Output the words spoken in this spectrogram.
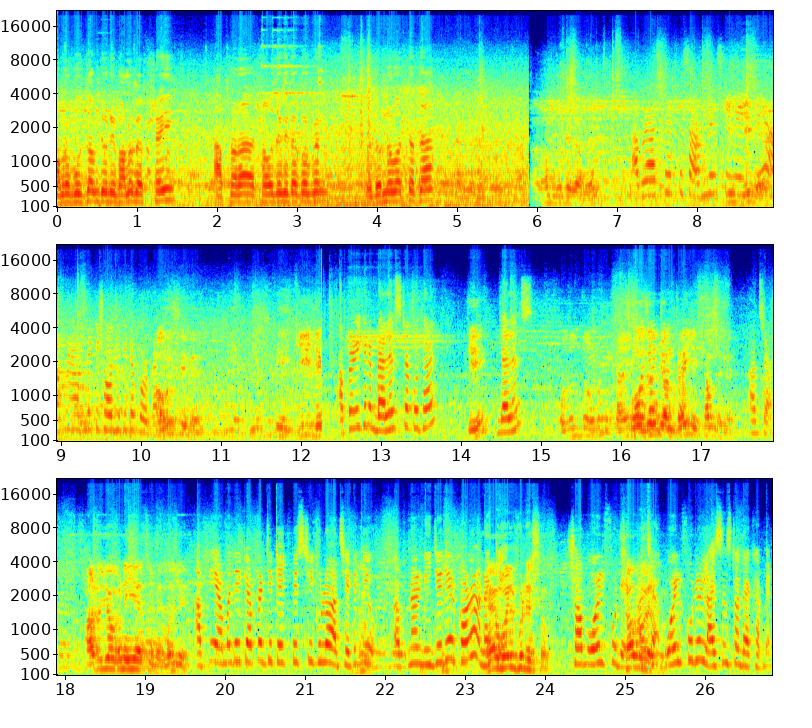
আমরা বুঝলাম যে উনি ভালো ব্যবসায়ী আপনারা সহযোগিতা করবেন। তো ধন্যবাদ চাচা। আমরা আজকে একটা সার্ভিলেন্স টিমে এসেছি আপনারা আমাদেরকে সহযোগিতা করবেন। আপনার এখানে ব্যালেন্সটা কোথায়? জি। ব্যালেন্স? ওজন যন্ত্র সামনে আচ্ছা। আরও ইয়ে আছে ম্যাম ওই আপনি আমাদেরকে আপনার যে কেক পেস্ট্রিগুলো আছে এটা কি আপনার নিজেদের করা হ্যাঁ ওয়েল ফুডের সব। সব ওয়েল ফুডের সব oil আচ্ছা ওয়েল ফুডের লাইসেন্সটা দেখাবেন।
